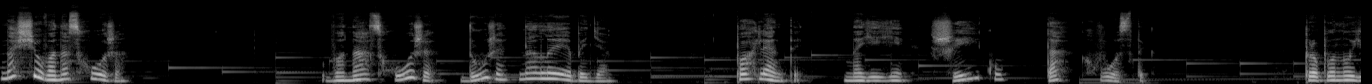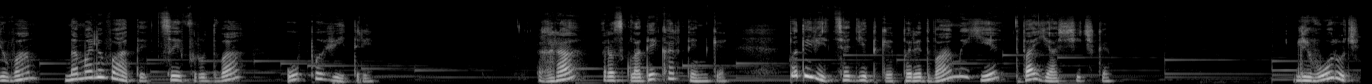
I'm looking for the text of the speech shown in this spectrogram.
На що вона схожа? Вона схожа дуже на лебедя. Погляньте на її шийку та хвостик. Пропоную вам намалювати цифру 2 у повітрі. Гра розклади картинки. Подивіться, дітки, перед вами є два ящички. Ліворуч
